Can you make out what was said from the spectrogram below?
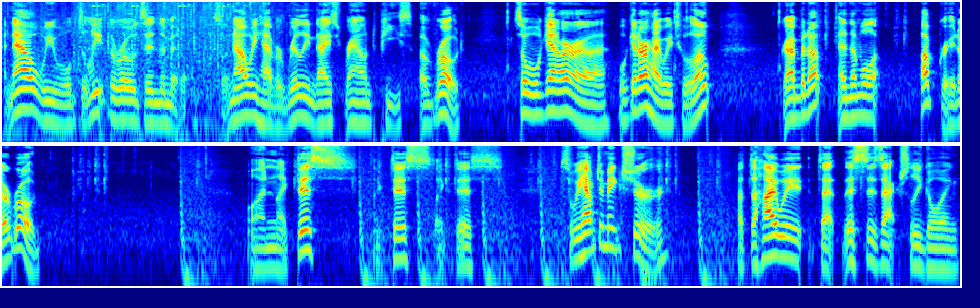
And now we will delete the roads in the middle. So now we have a really nice round piece of road. So we'll get our uh, we'll get our highway tool out, grab it up, and then we'll upgrade our road. One like this, like this, like this. So we have to make sure that the highway that this is actually going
